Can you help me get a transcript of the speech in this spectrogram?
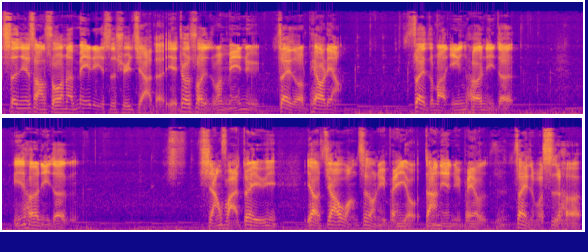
圣经上说呢，魅力是虚假的，也就是说，什么美女再怎么漂亮，再怎么迎合你的，迎合你的想法，对于要交往这种女朋友，当年女朋友再怎么适合。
